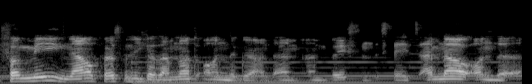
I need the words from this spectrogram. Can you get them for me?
for me now personally, because I'm not on the ground, I'm I'm based in the states. I'm now on the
